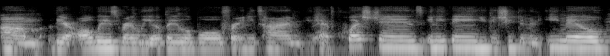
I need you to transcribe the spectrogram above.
Um, they're always readily available for any time you have questions, anything, you can shoot them an email.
